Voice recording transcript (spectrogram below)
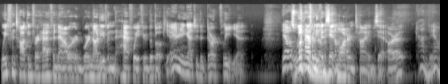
we've been talking for half an hour and we're not even halfway through the book yet We haven't even got to the Dark Fleet yet. Yeah i was We haven't even hit coming. modern times yet. All right. god damn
